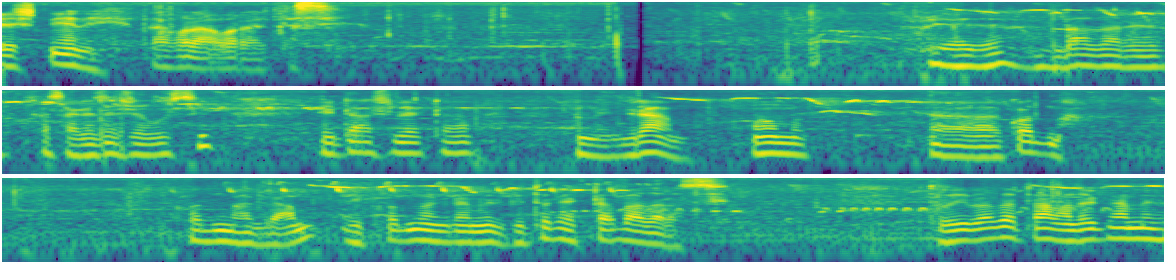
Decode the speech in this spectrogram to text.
রেস্ট নিয়ে নিই তারপর আবার যে বাজারের কাছাকাছি এসে বসছি এটা আসলে একটা মানে গ্রাম, মোহাম্মদ কদমা। কদমা গ্রাম, এই কদমা গ্রামের ভিতরে একটা বাজার আছে। তো এই বাজারটা আমাদের গ্রামের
